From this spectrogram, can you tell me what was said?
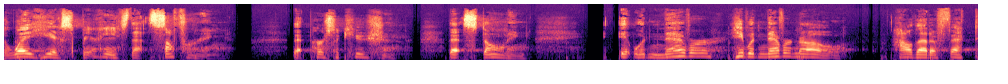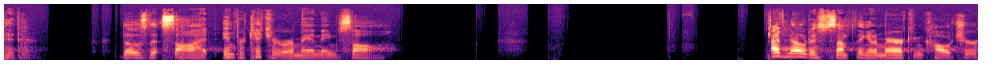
the way he experienced that suffering, that persecution, that stoning, it would never, he would never know how that affected those that saw it, in particular, a man named Saul. I've noticed something in American culture,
